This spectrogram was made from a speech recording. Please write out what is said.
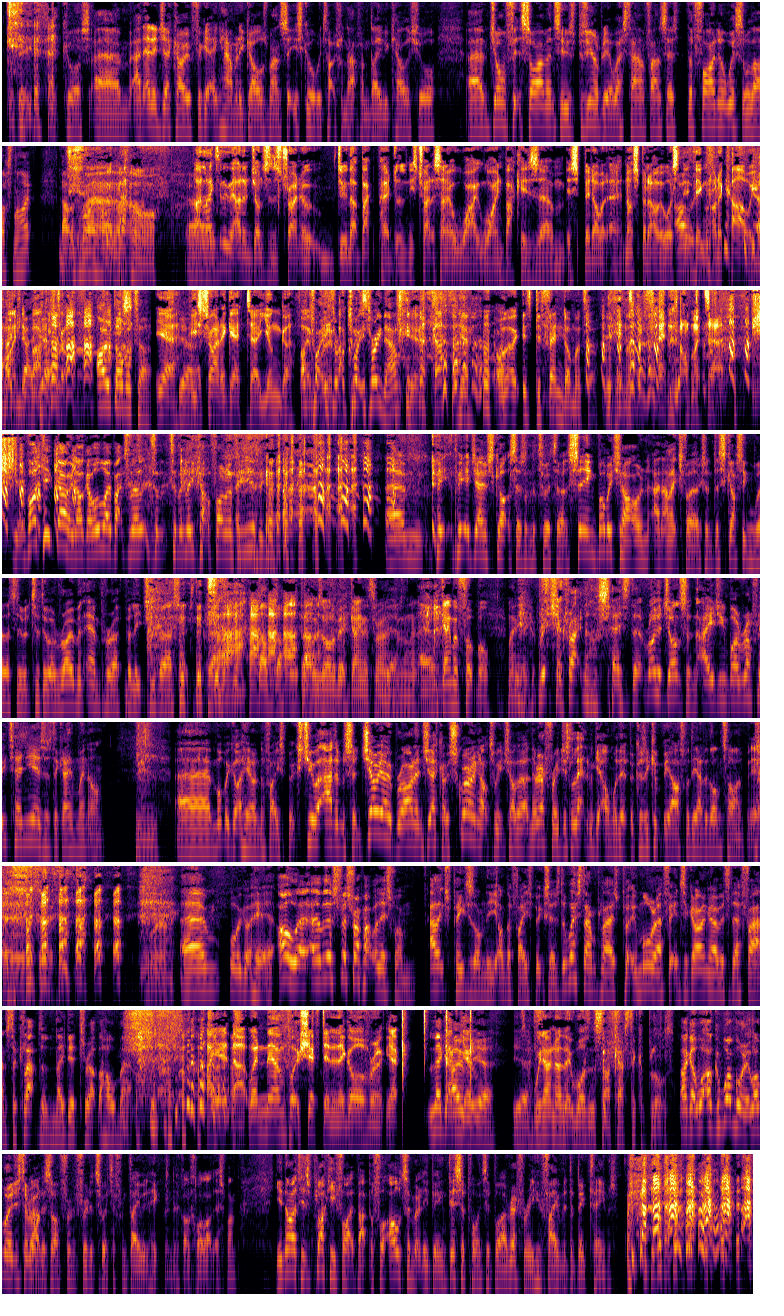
Indeed. of course. Um, and Edin Dzeko forgetting how many goals Man City scored. We touched on that from David Calishaw. Um, John Fitzsimons, who's presumably a West Ham fan, says the final whistle last night. That was my highlight. I Um, like to think that Adam Johnson's trying to do that backpedal, and he's trying to sound wind, wind back his um, his speedometer. Not speedometer. What's Oh. the thing on a car where you wind okay, it back? yeah. He's try- Odometer. yeah, he's trying to get uh, younger. by I'm running 23, backwards. 23 now. Yeah. yeah. Oh, it's defendometer. isn't it? Speedometer. Yeah, if I keep going, I'll go all the way back to the to, the- to the League Cup final a few years ago. Um, Pe- Peter James Scott says on the Twitter, seeing Bobby Charlton and Alex Ferguson discussing whether to, to do a Roman Emperor Pollice verso to the crowd. Up That was all a bit Game of Thrones, Yeah. wasn't it? Um, Game of football, maybe. Richard Cracknell says that Roger Johnson aging by roughly 10 years as the game went on. Um, what we got here on the Facebook? Stuart Adamson, Jerry O'Brien, and Dzeko squaring up to each other, and the referee just let them get on with it because he couldn't be asked with the added on time. Yeah. so- well, Um, what we got here? Oh, uh, uh, let's, let's wrap up with this one. Alex Peters on the on the Facebook says the West Ham players putting more effort into going over to their fans to clap them than they did throughout the whole match. I hate that when they haven't put a shift in and they go over it. Yep. Leg it Thank over, you. yeah, yeah. We don't know that it wasn't sarcastic applause. I got, well, I got one more, one more just to Go round on. us off from, through the Twitter from David Hickman. I got quite like this one. United's plucky fight back before ultimately being disappointed by a referee who favoured the big teams.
